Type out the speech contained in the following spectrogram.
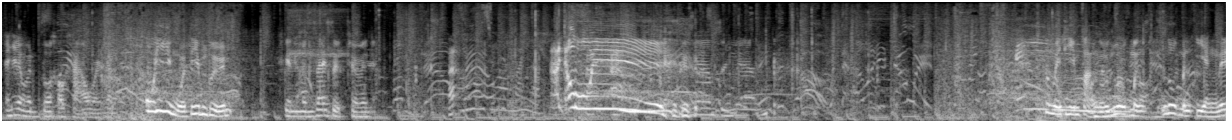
ไอ้เหี้ยมันตัวขาวๆเหมือนกัน อุ้ยหัวทิ่มพื้นเป็นเป็นไส้ศึกใช่ไหมเนี่ยอะโอ้ยสวยงามสวยงามทำไมทีมฝั่งนู้นลูกมันลูกมันเอียงได้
